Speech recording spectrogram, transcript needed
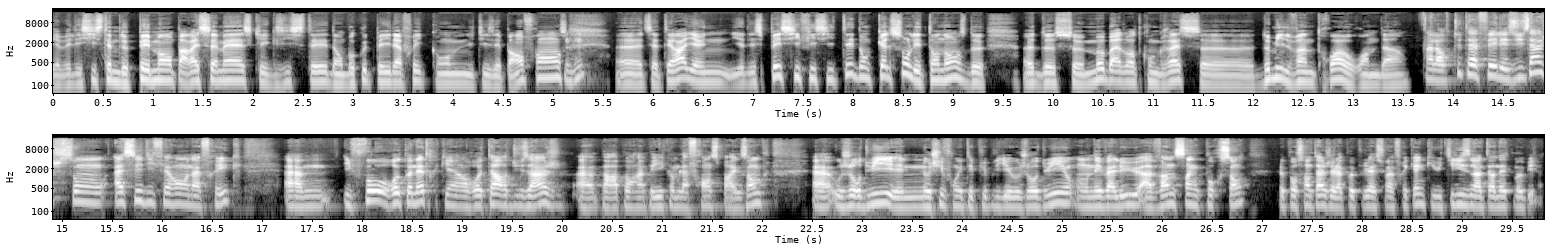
y, avait des systèmes de paiement par SMS qui existaient dans beaucoup de pays d'Afrique qu'on n'utilisait pas en France, mmh euh, etc. Il y, a une, il y a des spécificités. Donc, quelles sont les tendances de, de ce Mobile World Congress 2023 euh, au Rwanda? Alors, tout à fait. Les usages sont assez différents en Afrique. Euh, il faut reconnaître qu'il y a un retard d'usage euh, par rapport à un pays comme la France, par exemple. Euh, aujourd'hui, et nos chiffres ont été publiés aujourd'hui, on évalue à 25% le pourcentage de la population africaine qui utilise l'Internet mobile.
